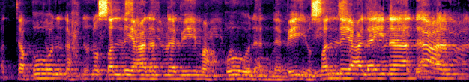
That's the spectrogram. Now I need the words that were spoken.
قد تقول نحن نصلي على النبي. معقول النبي يصلي علينا؟ نعم.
